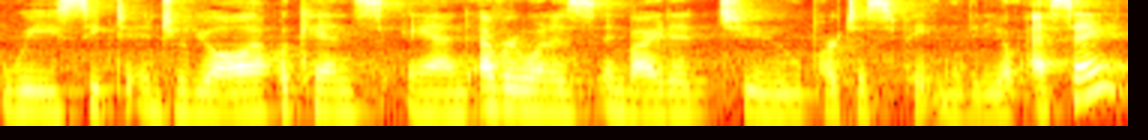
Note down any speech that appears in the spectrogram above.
we seek to interview all applicants, and everyone is invited to participate in the video essay.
